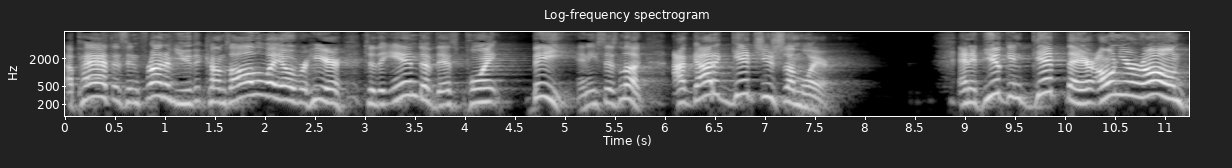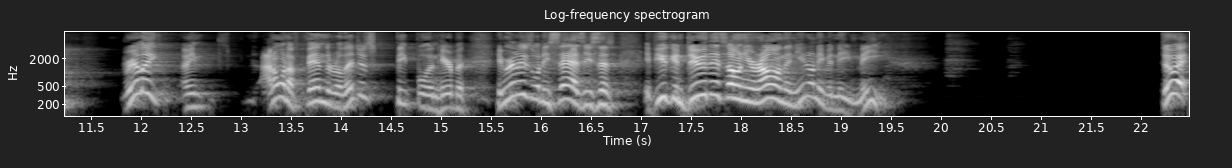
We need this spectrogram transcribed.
a path that's in front of you that comes all the way over here to the end of this point B. And he says, Look, I've got to get you somewhere. And if you can get there on your own, really, I mean, I don't want to offend the religious people in here, but he really is what he says. He says, if you can do this on your own, then you don't even need me. Do it.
